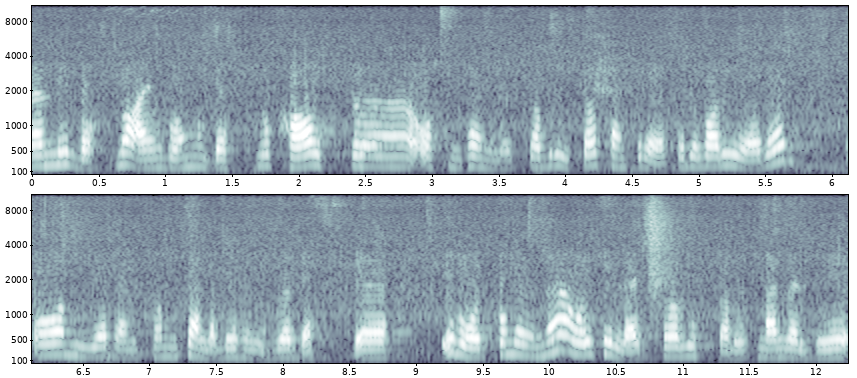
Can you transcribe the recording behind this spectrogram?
men, vi vet nå en gang best lokalt hvordan pengene skal brukes. tenker for Det varierer, og vi er den som kjenner behovet best i vår kommune. Og i tillegg så virker det som en veldig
